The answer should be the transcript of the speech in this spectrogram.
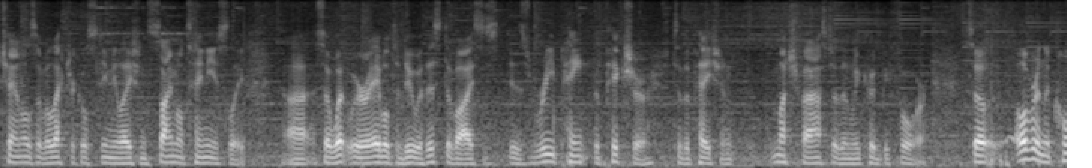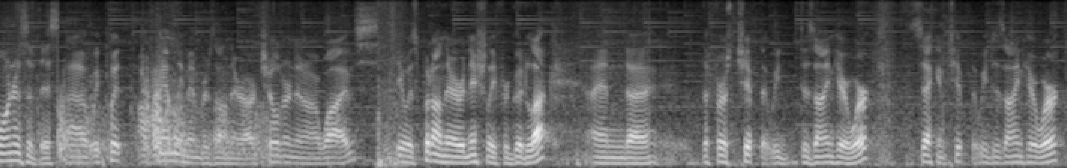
channels of electrical stimulation simultaneously. Uh, so what we were able to do with this device is, is repaint the picture to the patient much faster than we could before. So over in the corners of this, uh, we put our family members on there, our children and our wives. It was put on there initially for good luck, and uh, the first chip that we designed here worked. Second chip that we designed here worked.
